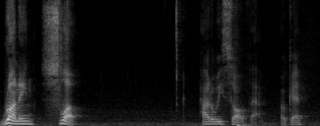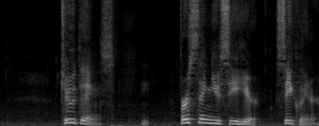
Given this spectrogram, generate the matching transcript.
running slow. How do we solve that? Okay? Two things. First thing you see here, CCleaner.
